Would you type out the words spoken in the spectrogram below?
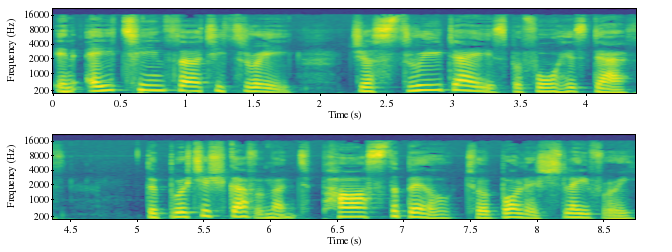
in 1833, just three days before his death, the British government passed the bill to abolish slavery.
